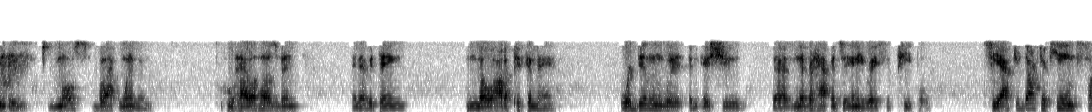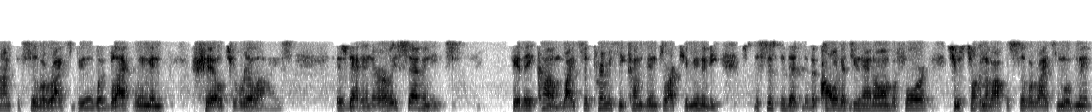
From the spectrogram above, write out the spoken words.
Most black women who have a husband and everything know how to pick a man. We're dealing with an issue that has never happened to any race of people. See, after Dr. King signed the Civil Rights Bill, what black women failed to realize is that in the early 70s, here they come. White supremacy comes into our community. The sister that the caller that you had on before, she was talking about the civil rights movement.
